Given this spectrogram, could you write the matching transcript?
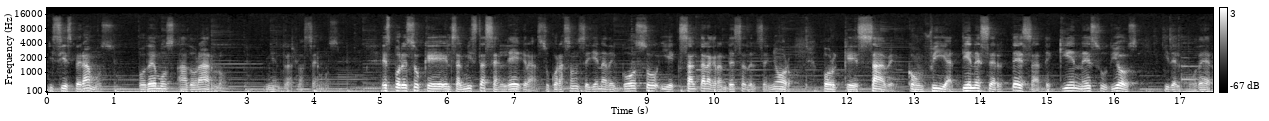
Y si esperamos, podemos adorarlo mientras lo hacemos. Es por eso que el salmista se alegra, su corazón se llena de gozo y exalta la grandeza del Señor, porque sabe, confía, tiene certeza de quién es su Dios y del poder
